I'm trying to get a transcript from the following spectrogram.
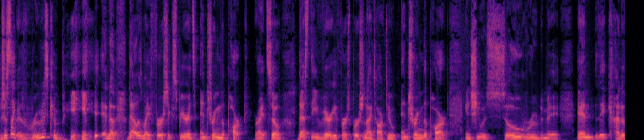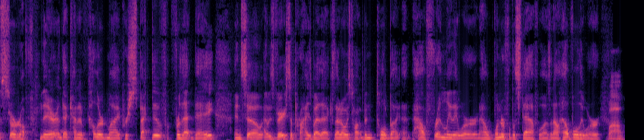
Just like as rude as can be. and uh, that was my first experience entering the park, right? So that's the very first person I talked to entering the park. And she was so rude to me. And it kind of started off from there. And that kind of colored my perspective for that day. And so I was very surprised by that because I'd always talk, been told by how friendly they were and how wonderful the staff was and how helpful they were. Wow.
